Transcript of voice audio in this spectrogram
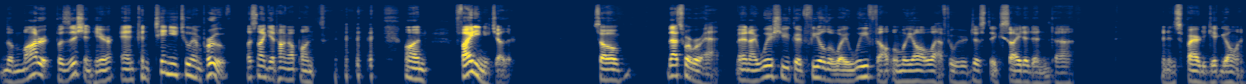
the moderate position here and continue to improve. Let's not get hung up on on fighting each other. So that's where we're at. And I wish you could feel the way we felt when we all left. We were just excited and uh, and inspired to get going.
